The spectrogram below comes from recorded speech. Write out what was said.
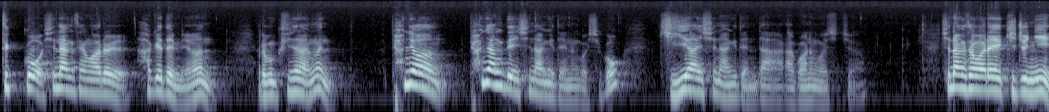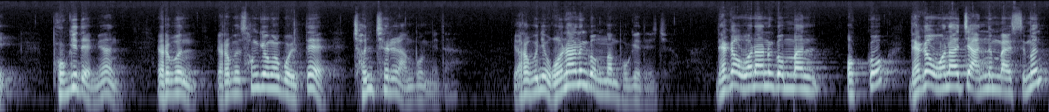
듣고 신앙생활을 하게 되면 여러분 그 신앙은 편연 편향된 신앙이 되는 것이고 기이한 신앙이 된다라고 하는 것이죠. 신앙생활의 기준이 복이 되면 여러분 여러분 성경을 볼 때 전체를 안 봅니다. 여러분이 원하는 것만 보게 되죠. 내가 원하는 것만 얻고 내가 원하지 않는 말씀은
